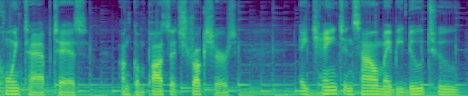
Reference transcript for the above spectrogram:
coin tap test on composite structures, a change in sound may be due to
